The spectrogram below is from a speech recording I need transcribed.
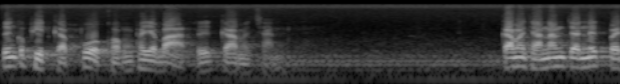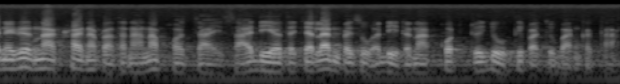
ซึ่งก็ผิดกับพวกของพยาบาทหรือกามฉัน กามฉันนั้นจะนึกไปในเรื่องน่าใคร่น่าปรารถนาน่าพอใจ สายเดียวแต่จะแล่นไปสู่อดีตอนาคตหรืออยู่ที่ปัจจุบันก็ตาม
